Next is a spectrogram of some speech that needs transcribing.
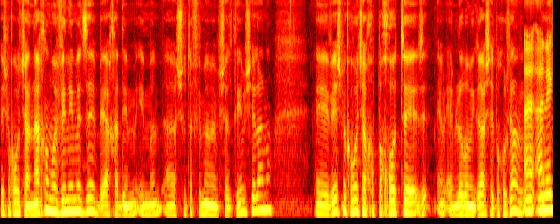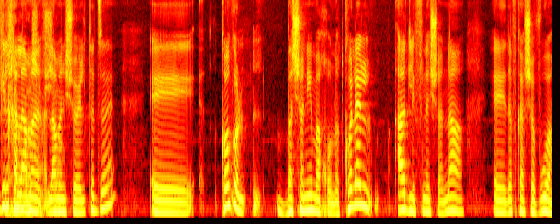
יש מקומות שאנחנו מבינים את זה ביחד עם, עם השותפים הממשלתיים שלנו, ויש מקומות שאנחנו פחות, אה, הם, הם לא במגרש של פחות שלנו. אני אגיד לך למה. למה אני שואלת את זה. אה, קודם כל, בשנים האחרונות, כולל עד לפני שנה, אה, דווקא השבוע,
